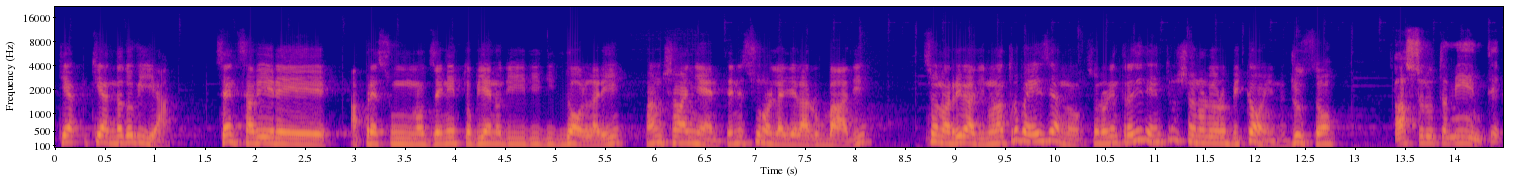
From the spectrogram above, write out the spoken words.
chi è, chi è andato via senza avere appresso uno zainetto pieno di, di, di dollari? Ma non c'era niente, nessuno gliel'ha rubati, sono arrivati in un altro paese, hanno, sono rientrati dentro, c'erano i loro bitcoin, giusto? Assolutamente.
